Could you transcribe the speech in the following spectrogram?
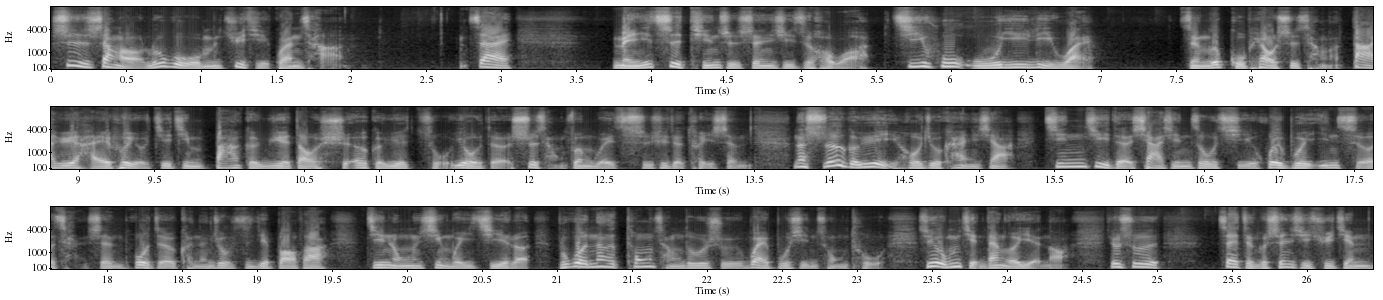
事实上啊，如果我们具体观察，在每一次停止升息之后啊，几乎无一例外，整个股票市场啊，大约还会有接近八个月到十二个月左右的市场氛围持续的推升。那十二个月以后，就看一下经济的下行周期会不会因此而产生，或者可能就直接爆发金融性危机了。不过那个通常都是属于外部性冲突，所以我们简单而言呢，就是。在整个升息区间，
